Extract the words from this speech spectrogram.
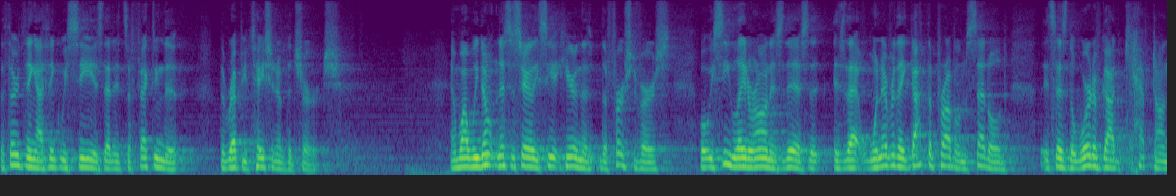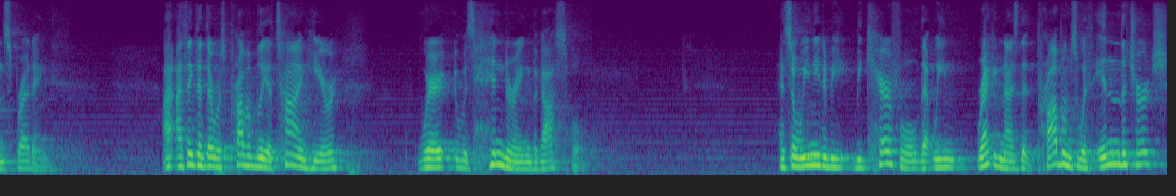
The third thing I think we see is that it's affecting the, the reputation of the church. And while we don't necessarily see it here in the, the first verse, what we see later on is this that, is that whenever they got the problem settled, it says the word of God kept on spreading. I, I think that there was probably a time here where it was hindering the gospel. And so we need to be, be careful that we recognize that problems within the church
